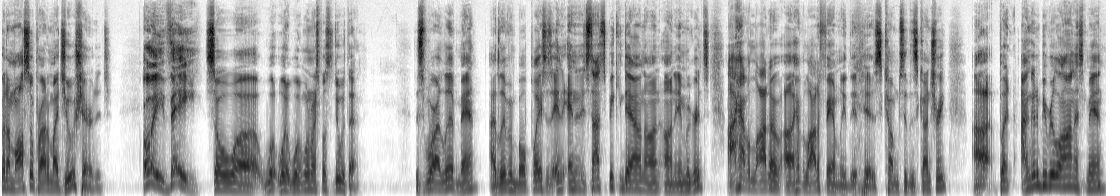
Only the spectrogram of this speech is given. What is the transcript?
but I'm also proud of my Jewish heritage. Oy vey. So uh, what, what what what am I supposed to do with that? This is where I live, man. I live in both places, and and it's not speaking down on on immigrants. I have a lot of I have a lot of family that has come to this country. Uh, but I'm going to be real honest, man.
